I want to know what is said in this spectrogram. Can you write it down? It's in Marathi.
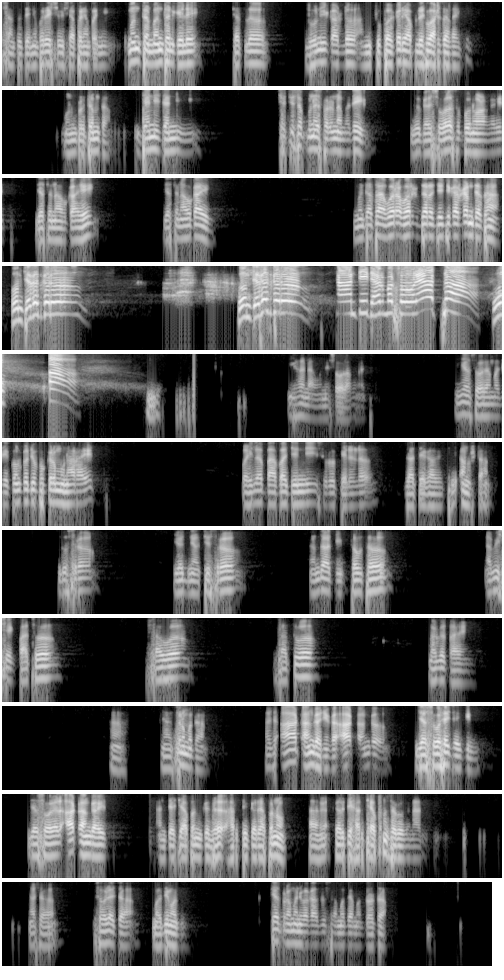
शांततेने बरेचसे विषय आपण मंथन मंथन केले. त्यातलं धोनी काढलं आणि तुपाकडे आपले वाटचाल आहे म्हणून प्रथमतः ज्यांनी ज्यांनी छत्तीस पुण्यस्मरणामध्ये जो काही सोळा संपन्न होणार आहेत ज्याचं नाव काय आहे? ज्याचं नाव काय आहे? मग त्याचा वर वर जरा जे जे कर ना त्याचा. ओम जगत करो ओम जगत करो शांती धर्म सोहळ्याचा! हो. ह्या नावाने सोहळा होणार या सोहळ्यामध्ये कोणकोणते उपक्रम होणार आहेत? पहिलं बाबाजींनी सुरू केलेलं जाते गावाचे अनुष्ठान. दुसरं यज्ञ. तिसरं नंदातीप चौथं अभिषेक. पाचवं सहावं सातवं भागवत पारायण हां. हां श्रमदान असे आठ अंग आहेत का? आठ अंग. ज्या सोहळ्याचे आहे की नाही? ज्या सोहळ्याला आठ अंग आहेत. आणि त्याचे आपण कध हरते कर आपण करते हरते आपण सर्वजण आहोत. अशा सोहळ्याच्या माध्यमातून. त्याचप्रमाणे बघा दुसरा मुद्दा महत्त्वाचा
